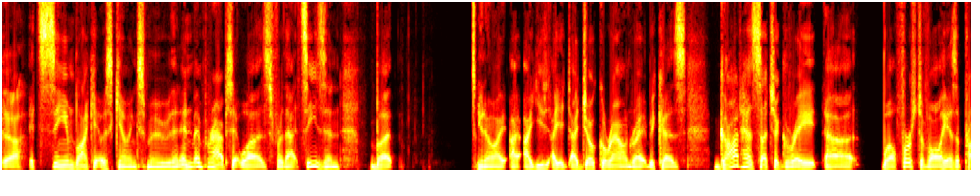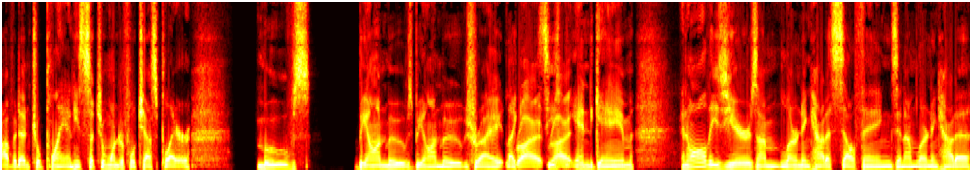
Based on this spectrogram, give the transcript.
Yeah. It seemed like it was going smooth, and, and, and perhaps it was for that season, but you know, I I, I use I I joke around, right? Because God has such a great uh well, first of all, he has a providential plan. He's such a wonderful chess player. Moves beyond moves, beyond moves, right? Like Right, he sees right. the end game. And all these years, I'm learning how to sell things, and I'm learning how to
